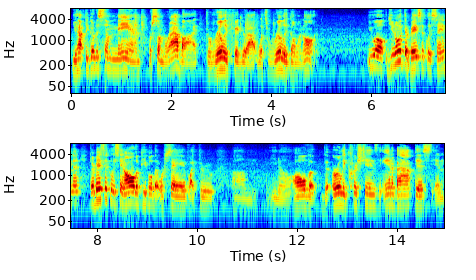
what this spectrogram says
You have to go to some man or some rabbi to really figure out what's really going on. You, well, you know what they're basically saying then? They're basically saying all the people that were saved, like through, um, you know, all the, the early Christians, the Anabaptists, and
